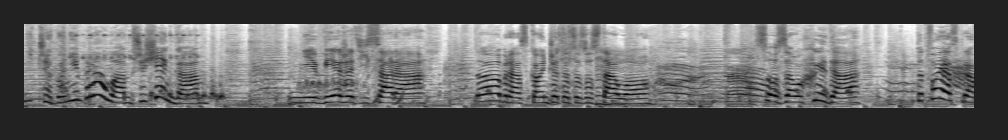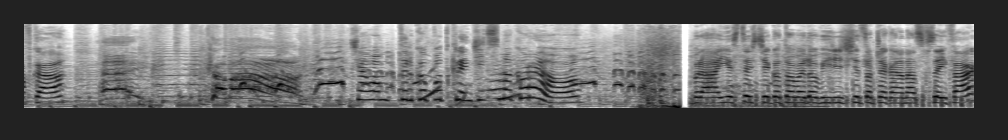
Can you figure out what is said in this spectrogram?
Niczego nie brałam, przysięgam. Nie wierzę ci, Sara. Dobra, skończę to, co zostało. Co za ochyda. To twoja sprawka. Come on. Chciałam tylko podkręcić smak Oreo. Dobra, jesteście gotowe dowiedzieć się, co czeka na nas w sejfach?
